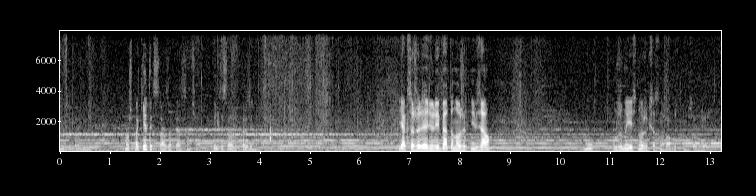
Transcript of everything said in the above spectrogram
не все пойдем. Может пакет их сразу опять сначала? Или ты сразу в корзину? Я, к сожалению, ребята, ножик не взял. Ну, у жены есть ножик, сейчас она по-быстрому все обрежет.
